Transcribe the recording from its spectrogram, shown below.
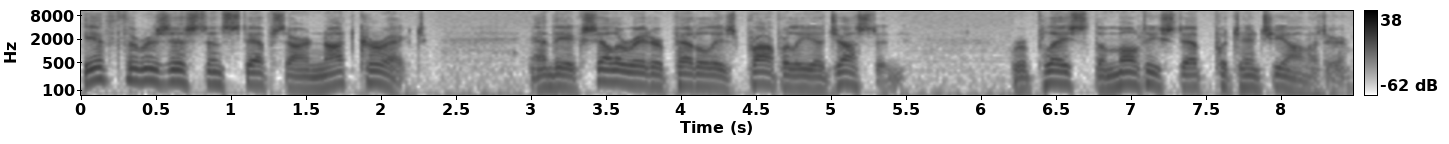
If the resistance steps are not correct and the accelerator pedal is properly adjusted, replace the multi-step potentiometer.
